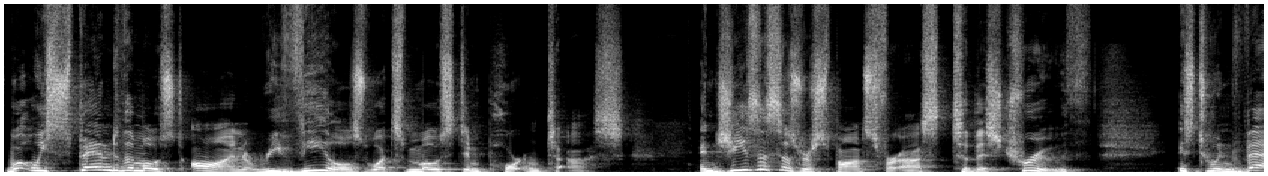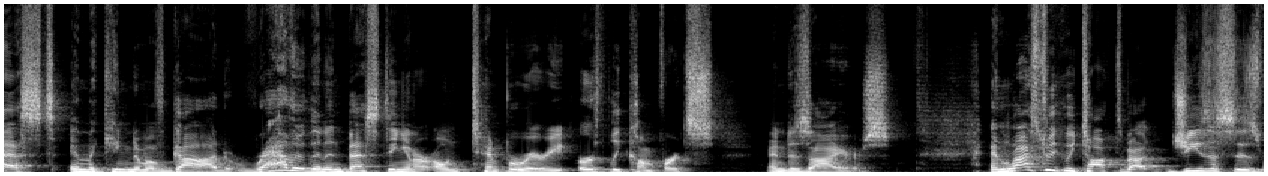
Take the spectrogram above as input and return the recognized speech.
What we spend the most on reveals what's most important to us. And Jesus' response for us to this truth is to invest in the kingdom of God rather than investing in our own temporary earthly comforts and desires. And last week we talked about Jesus'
